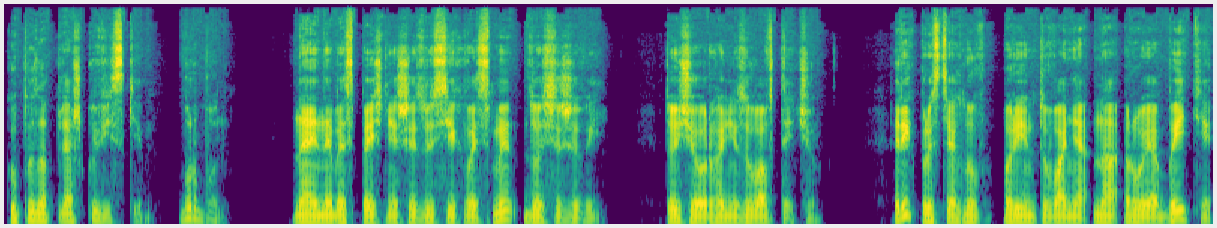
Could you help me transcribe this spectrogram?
Купила пляшку віскі. Бурбон. Найнебезпечніший з усіх восьми досі живий. Той, що організував течу. Рік простягнув орієнтування на Роя Бейті,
